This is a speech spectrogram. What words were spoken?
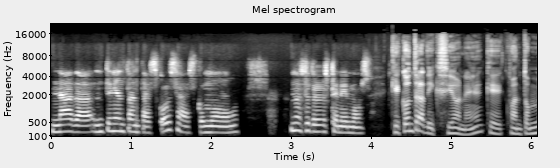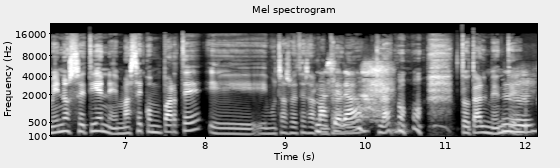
nada, no tenían tantas cosas como nosotros tenemos. Qué contradicción, ¿eh? Que cuanto menos se tiene, más se comparte y, muchas veces al más contrario. Se da. Claro, totalmente. Mm.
